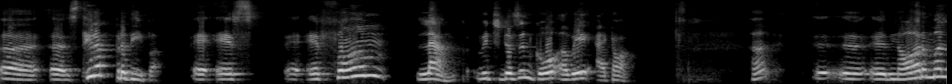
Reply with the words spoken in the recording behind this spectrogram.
uh, uh, sthira pradipa, a, a, a, firm lamp which doesn't go away at all. Huh? A, normal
